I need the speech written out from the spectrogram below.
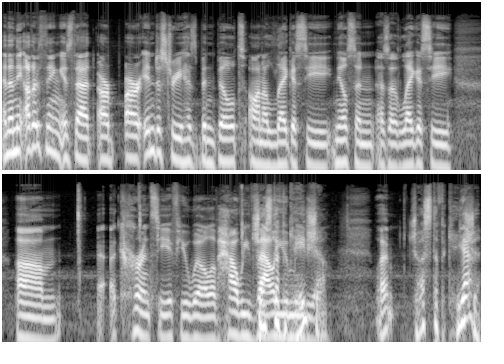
and then the other thing is that our our industry has been built on a legacy. Nielsen as a legacy. Um, a currency, if you will, of how we value media. Justification. What? Justification. Yeah,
